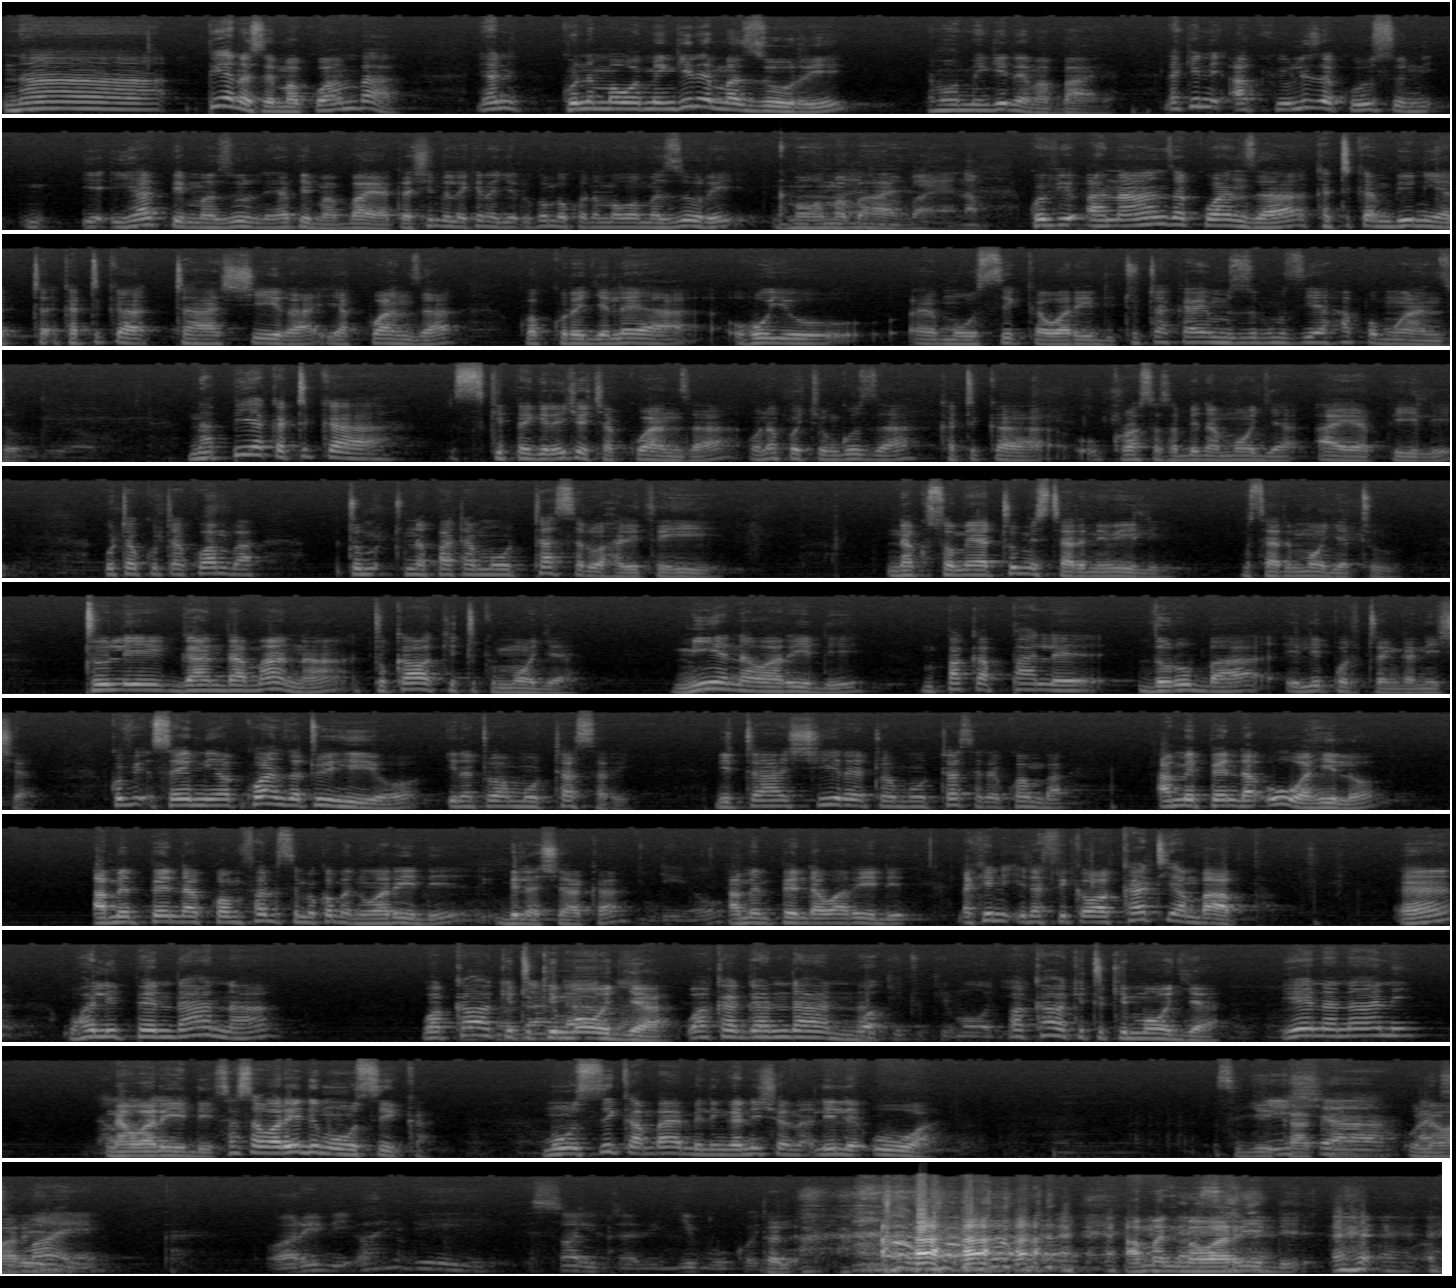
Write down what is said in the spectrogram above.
na pia anasema kwamba yani kuna mawe mengine mazuri na mawe mengine mabaya, lakini akiuliza kuhusu ni, yapi mazuri na yapi mabaya atashinda, lakini anajua kwamba kuna maua mazuri na maua mabaya. Kwa hivyo anaanza kwanza katika mbinu ya ta, katika taashira ya kwanza kwa kurejelea huyu e, muhusika waridi. Tutakayemzungumzia hapo mwanzo. Na pia katika kipengele hicho cha kwanza unapochunguza katika ukurasa wa 71 aya ya pili utakuta kwamba tunapata muhtasari wa hadithi hii na kusomea tu mistari miwili mstari mmoja tu. Tuligandamana tukawa kitu kimoja mie na waridi mpaka pale dhuruba ilipotutenganisha. Kwa hivyo sehemu ya kwanza tu hiyo inatoa muhtasari. Ni taashira inatoa muhtasari ya kwamba amependa ua hilo amependa kwa mfano tuseme kwamba ni waridi bila shaka. Ndiyo. amempenda waridi. Lakini inafika wakati ambapo eh, walipendana wakawa kitu kimoja. Wakagandana. Wakawa kitu kimoja. Yeye na nani? Na waridi. sasa waridi muhusika. Muhusika ambaye amelinganishwa na lile ua. Sijui kaka una waridi? waridi waridi. Swali tutalijibu huko juu. ama ni mawaridi?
